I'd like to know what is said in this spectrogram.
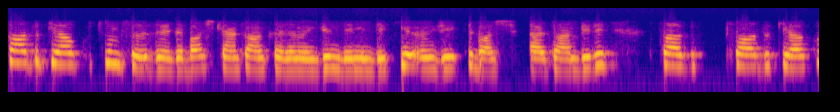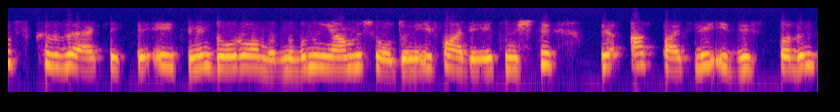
Sadık Yakut'un sözleri de başkent Ankara'nın gündemindeki öncelikli başlıklardan biri Sadık, Sadık Yakup kızlı erkekli eğitimin doğru olmadığını, bunun yanlış olduğunu ifade etmişti ve AK Partili İdris Bal'ın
